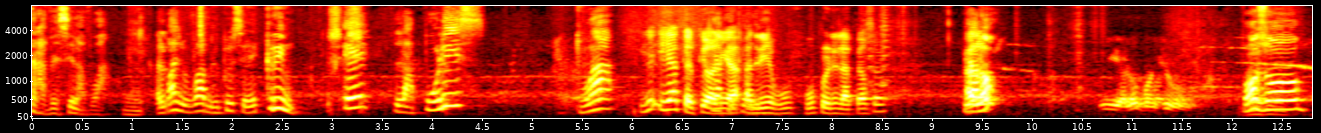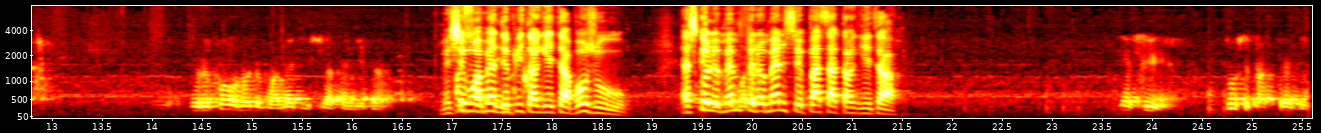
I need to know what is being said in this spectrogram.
traverser la voie. Hmm. Moi, je vois même que c'est un crime. Et la police doit. Il y a quelqu'un, Adrien, vous, vous prenez la personne? Oui, allô? Oui, allô, bonjour. Bonjour. Je réponds au nom de Mohamed ici à Tangueta. Monsieur Mohamed depuis Tangueta, bonjour. Est-ce que le même phénomène se passe à Tangueta Bien sûr. Tout se passe très bien.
